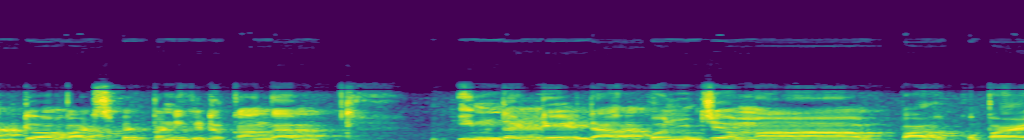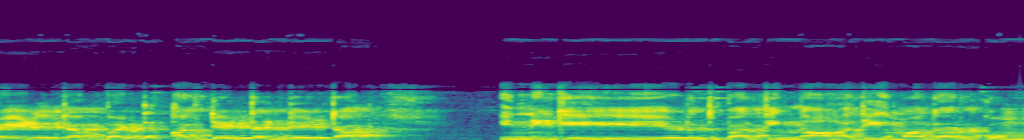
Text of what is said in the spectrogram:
ஆக்டிவாக பார்ட்டிசிபேட் பண்ணிக்கிட்டு இருக்காங்க. இந்த டேட்டா கொஞ்சம் பழைய டேட்டா பட் அப்டேட்டட் டேட்டா இன்னைக்கு எடுத்து பார்த்தீங்கன்னா அதிகமாக தான் இருக்கும்.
